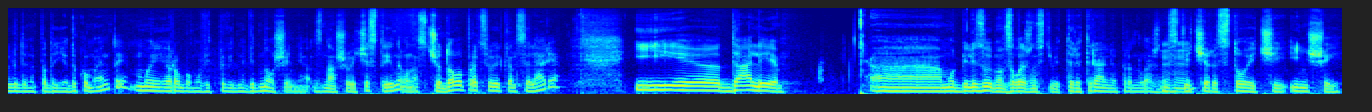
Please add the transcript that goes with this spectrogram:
людина подає документи. Ми робимо відповідне відношення з нашої частини. У нас чудово працює канцелярія. І далі. Мобілізуємо в залежності від територіальної приналежності Мгм. через той чи інший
